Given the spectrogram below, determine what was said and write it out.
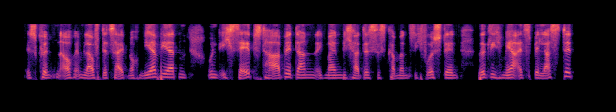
Es könnten auch im Laufe der Zeit noch mehr werden. Und ich selbst habe dann, ich meine, mich hat es, das kann man sich vorstellen, wirklich mehr als belastet.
